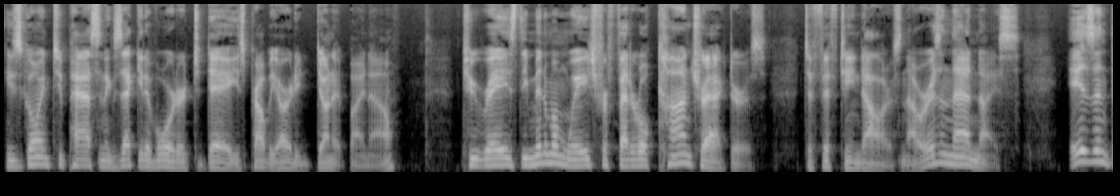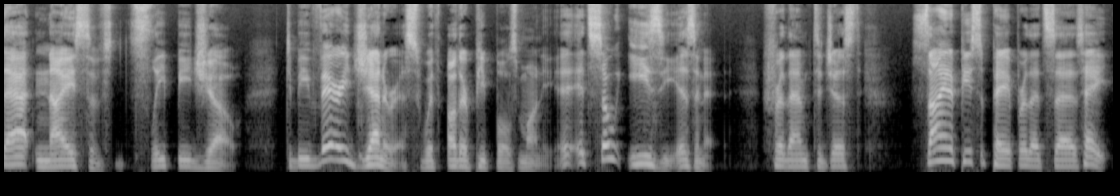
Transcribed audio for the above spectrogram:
he's going to pass an executive order today. He's probably already done it by now to raise the minimum wage for federal contractors to $15 an hour. Isn't that nice? Isn't that nice of Sleepy Joe to be very generous with other people's money? It's so easy, isn't it, for them to just sign a piece of paper that says, hey,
